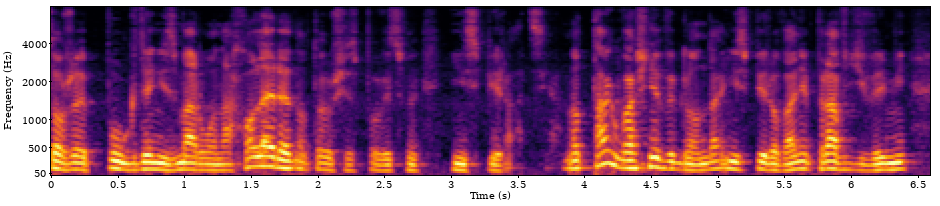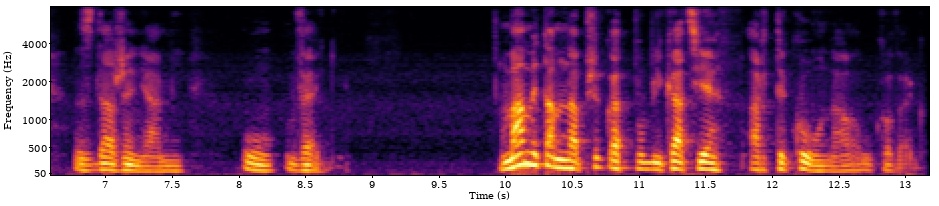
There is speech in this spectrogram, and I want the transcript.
to, że pół Gdyni zmarło na cholerę, no to już jest powiedzmy inspiracja. No tak właśnie wygląda inspirowanie prawdziwymi zdarzeniami u Wegi. Mamy tam na przykład publikację artykułu naukowego.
